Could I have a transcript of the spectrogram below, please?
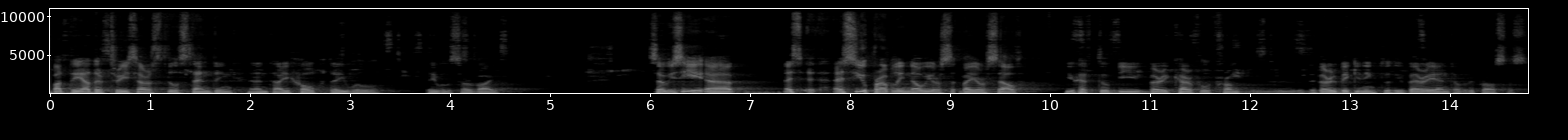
But the other trees are still standing, and I hope they will, they will survive. So you see, uh, as, as you probably know your, by yourself, you have to be very careful from the very beginning to the very end of the process.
